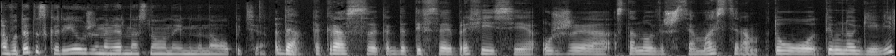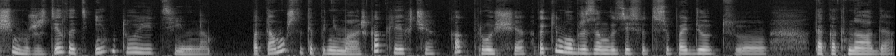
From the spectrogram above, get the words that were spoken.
А вот это скорее уже, наверное, основано именно на опыте. Да, как раз когда ты в своей профессии уже становишься мастером, то ты многие вещи можешь делать интуитивно. Потому что ты понимаешь, как легче, как проще, каким образом вот здесь вот все пойдет э, так, как надо.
